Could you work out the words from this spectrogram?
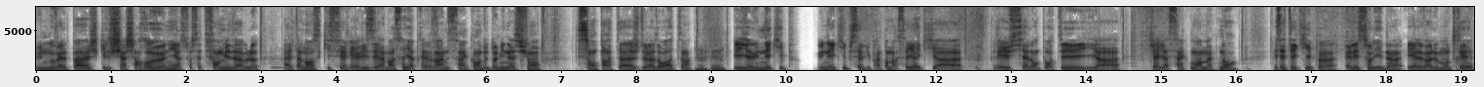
une nouvelle page, qu'ils cherchent à revenir sur cette formidable alternance qui s'est réalisée à Marseille après 25 ans de domination sans partage de la droite. Mhm. Et il y a une équipe, une équipe, celle du printemps marseillais, qui a réussi à l'emporter il y a, il y a cinq mois maintenant. Et cette équipe, elle est solide et elle va le montrer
